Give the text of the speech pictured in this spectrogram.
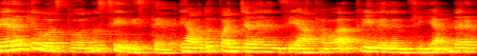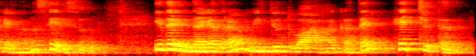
ಬೆರಕೆ ವಸ್ತುವನ್ನು ಸೇರಿಸ್ತೇವೆ. ಯಾವುದು? ವೆಲೆನ್ಸಿ ಅಥವಾ ತ್ರಿವೆಲೆನ್ಸಿಯ ಬೆರಕೆಗಳನ್ನು ಸೇರಿಸುವುದು ಇದರಿಂದಾಗಿ ಅದರ ವಿದ್ಯುದ್ವಾಹಕತೆ ಹೆಚ್ಚುತ್ತದೆ.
